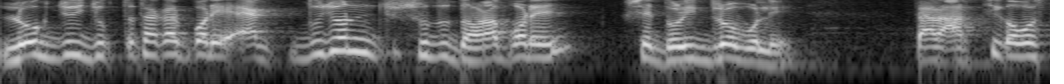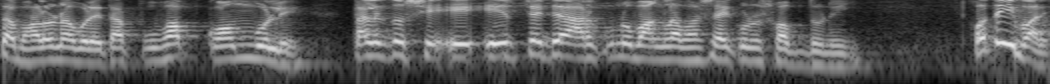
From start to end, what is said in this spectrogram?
লোক যদি যুক্ত থাকার পরে এক দুজন শুধু ধরা পড়ে সে দরিদ্র বলে তার আর্থিক অবস্থা ভালো না বলে তার প্রভাব কম বলে তাহলে তো সে এর চাইতে আর কোনো বাংলা ভাষায় কোনো শব্দ নেই। হতেই পারে।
